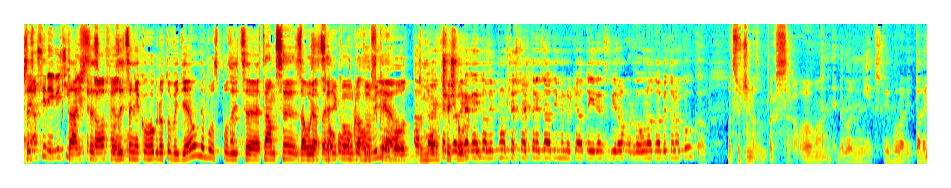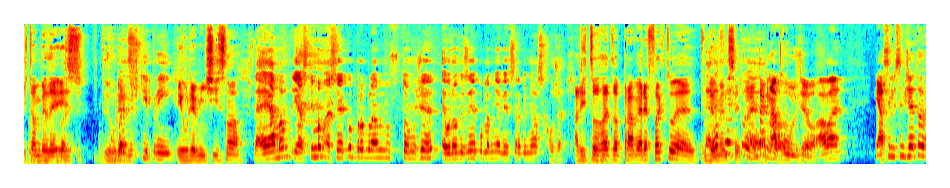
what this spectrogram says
to je asi největší Ptáš se toho z pozice filmu. někoho, kdo to viděl, nebo z pozice Tam se zaujatého někoho, kdo to viděl. A tak, tak, to vypnul v 640. minutě a týden sbíral odvahu na to, aby to dokoukal. A co ti na tom tak sralo? man? Nebylo nic, ty vole, teď tady tam byly i, vůbec, z- vůbec hudební, vtipný. i hudební čísla. Ne, já, mám, já s tím mám asi jako problém v tom, že Eurovize je podle mě věc, která by měla schořet. A teď tohle to právě reflektuje tu demenci. To je tak jako- napůl, že jo, ale já si myslím, že je to,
